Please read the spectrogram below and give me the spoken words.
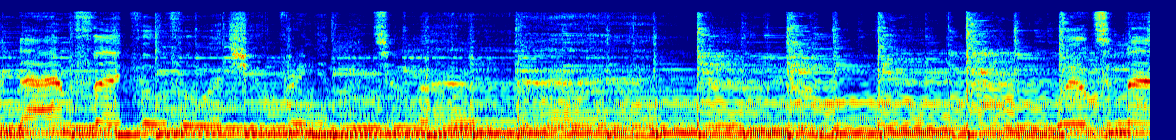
And I am thankful for what you into. Well, tonight,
